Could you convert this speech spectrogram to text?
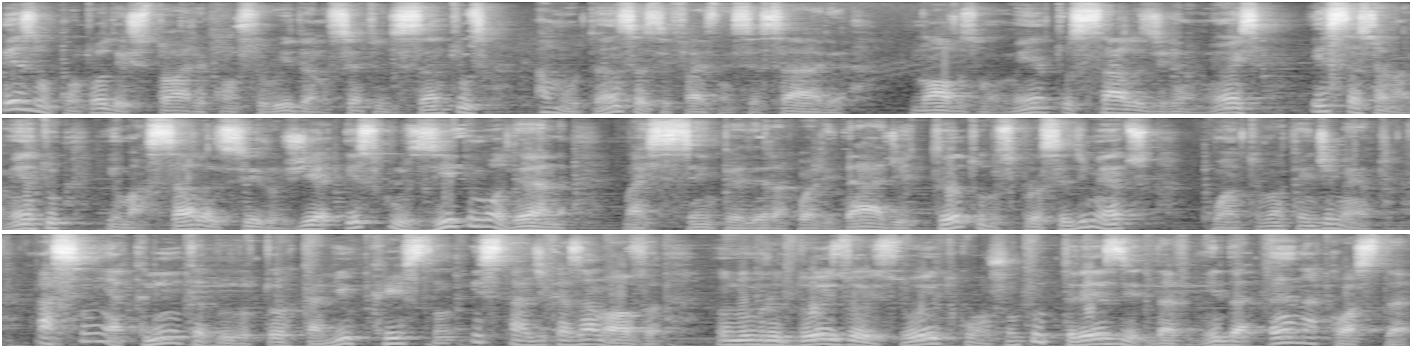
Mesmo com toda a história construída no centro de Santos, a mudança se faz necessária. Novos momentos, salas de reuniões, estacionamento e uma sala de cirurgia exclusiva e moderna, mas sem perder a qualidade tanto nos procedimentos quanto no atendimento. Assim, a clínica do Dr. Calil Kirsten está de Casanova, no número 228, conjunto 13 da Avenida Ana Costa.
